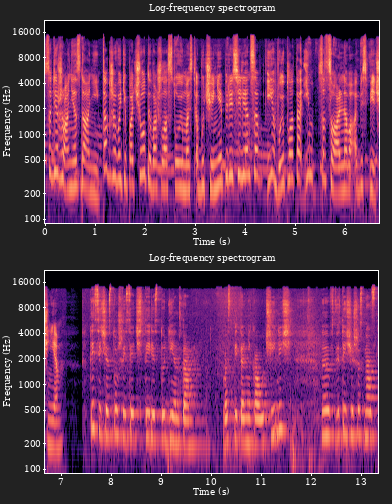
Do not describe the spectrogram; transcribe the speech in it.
содержание зданий. Также в эти подсчеты вошла стоимость обучения переселенцев и выплата им социального обеспечения. 1164 студента, воспитанника училищ в 2016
